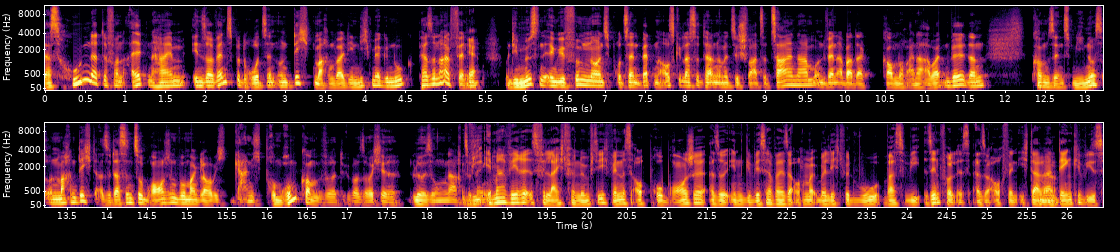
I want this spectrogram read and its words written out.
dass Hunderte von Altenheimen insolvenzbedroht sind und dicht machen, weil die nicht mehr genug Personal finden. Ja. Und die müssen irgendwie 95 Prozent Betten ausgelastet haben, damit sie schwarze Zahlen haben. Und wenn aber da kaum noch einer arbeiten will, dann kommen sie ins Minus und machen dicht. Also das sind so Branchen, wo man, glaube ich, gar nicht drum rumkommen wird, über solche Lösungen nachzudenken. Wie immer wäre es vielleicht vernünftig, wenn es auch pro Branche, also in gewisser Weise auch mal überlegt wird, wo was wie sinnvoll ist. Also auch wenn ich daran ja. denke, wie es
